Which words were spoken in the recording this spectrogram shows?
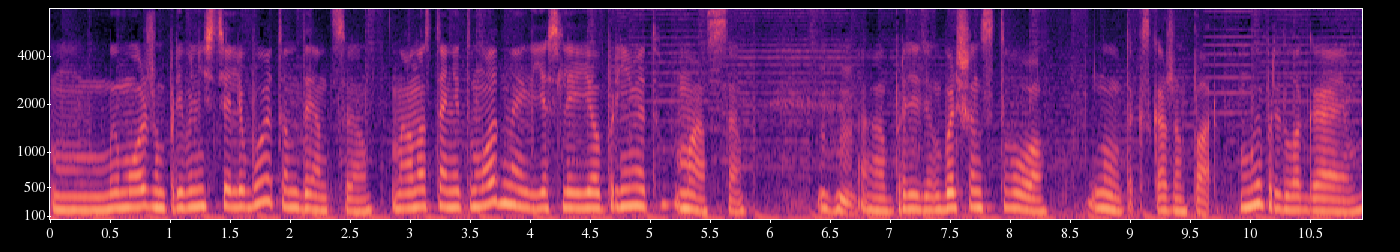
мы можем привнести любую тенденцию, но она станет модной, если ее примет масса. Угу. Большинство, ну, так скажем, пар. Мы предлагаем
